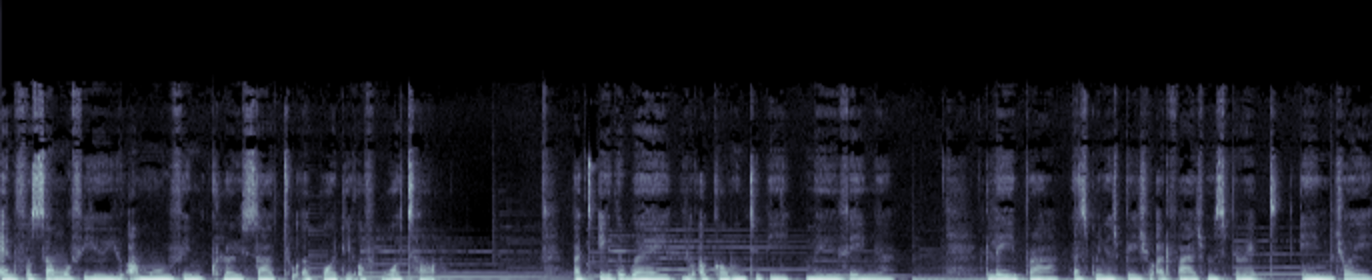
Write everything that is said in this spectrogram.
And for some of you, you are moving closer to a body of water. But either way, you are going to be moving. Libra, that's your spiritual advice from Spirit. Enjoy.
